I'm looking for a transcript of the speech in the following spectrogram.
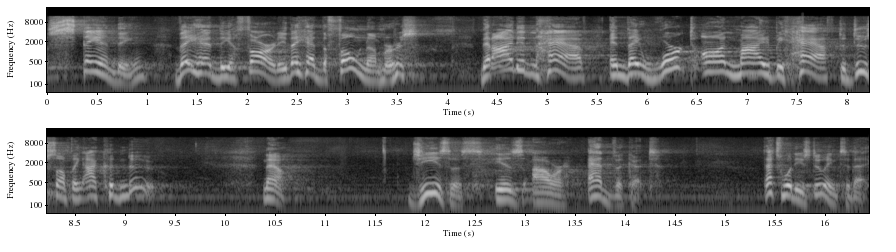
standing, they had the authority, they had the phone numbers that I didn't have, and they worked on my behalf to do something I couldn't do. Now, Jesus is our advocate. That's what he's doing today.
